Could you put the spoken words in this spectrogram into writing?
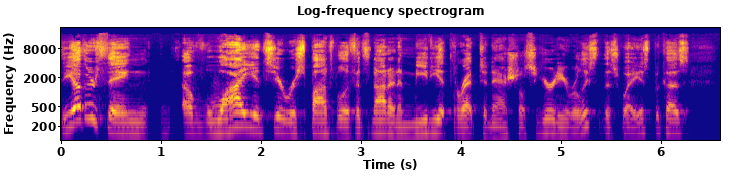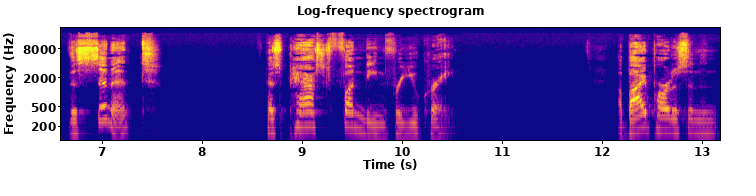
The other thing of why it's irresponsible if it's not an immediate threat to national security release it this way is because the Senate has passed funding for Ukraine, a bipartisan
